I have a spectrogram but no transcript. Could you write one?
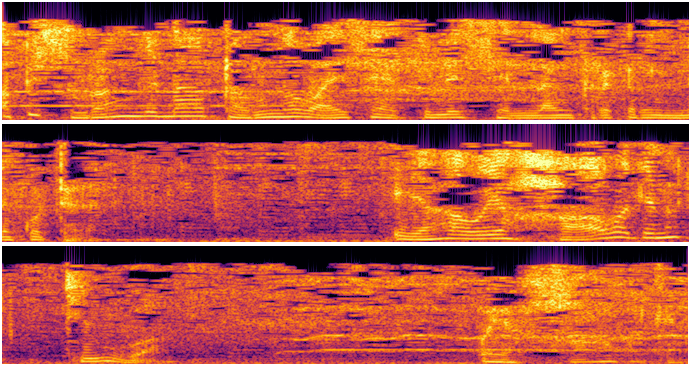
අපි සුරංගනා තරුණ වයස ඇතුලේ සෙල්ලම් කර කර ඉන්නකොට එයා ඔය හාව ගැන කිව්වා. ඔය හාව ගැන.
